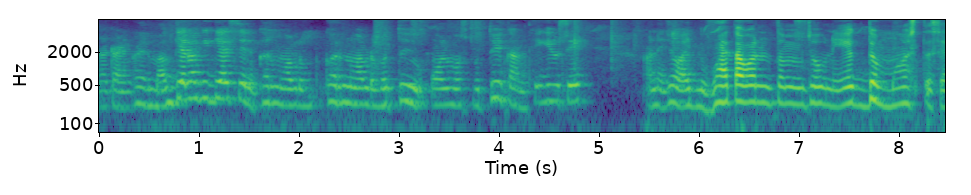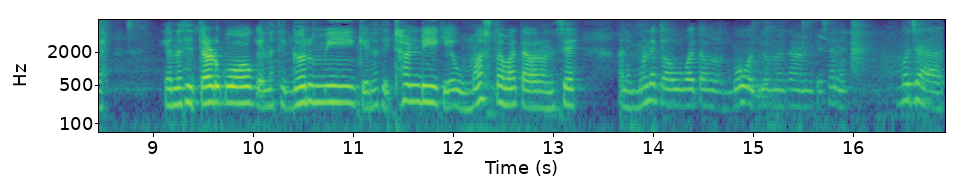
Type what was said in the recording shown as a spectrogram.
અટાણે ઘરમાં અગિયાર વાગી ગયા છે ને ઘરનું આપણું ઘરનું આપણે બધું ઓલમોસ્ટ બધું કામ થઈ ગયું છે. અને જો આજનું વાતાવરણ તમે જોવું ને એકદમ મસ્ત છે. કે નથી તડકો કે નથી ગરમી કે નથી ઠંડી કે એવું મસ્ત વાતાવરણ છે. અને મને તો આવું વાતાવરણ બહુ જ ગમે કારણ કે છે ને મજા આવે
